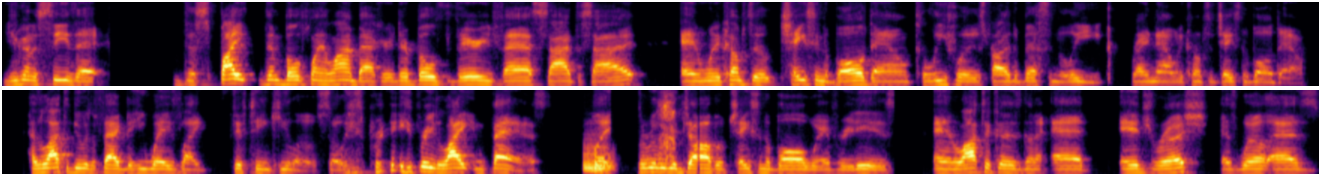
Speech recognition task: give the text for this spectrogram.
You're going to see that despite them both playing linebacker, they're both very fast side to side. And when it comes to chasing the ball down, Khalifa is probably the best in the league right now when it comes to chasing the ball down. Has a lot to do with the fact that he weighs like 15 kilos, so he's pretty he's pretty light and fast. Mm. But a really good job of chasing the ball wherever it is. And Latica is going to add edge rush as well as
